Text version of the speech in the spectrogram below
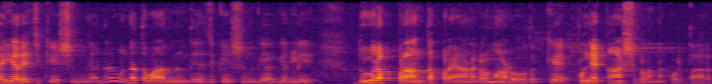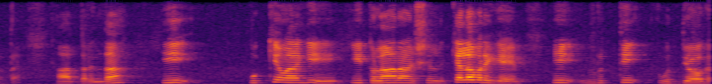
ಹೈಯರ್ ಎಜುಕೇಷನ್ಗೆ ಅಂದರೆ ಉನ್ನತವಾದ ಎಜುಕೇಷನ್ಗೆ ಆಗಿರಲಿ, ದೂರ ಪ್ರಾಂತ ಪ್ರಯಾಣಗಳು ಮಾಡುವುದಕ್ಕೆ ಪುಣ್ಯಕಾಶಗಳನ್ನು ಕೊಡ್ತಾ ಇರುತ್ತೆ. ಆದ್ದರಿಂದ ಈ ಮುಖ್ಯವಾಗಿ ಈ ತುಲಾರಾಶಿಯಲ್ಲಿ ಕೆಲವರಿಗೆ ಈ ವೃತ್ತಿ ಉದ್ಯೋಗ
